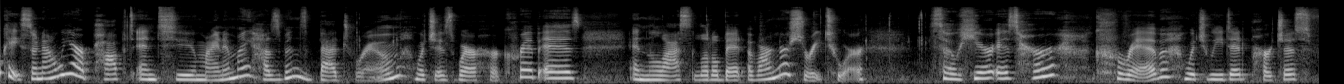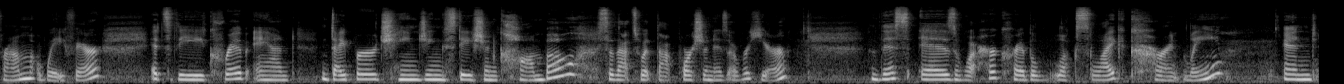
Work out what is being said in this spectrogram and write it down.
Okay, so now we are popped into mine and my husband's bedroom, which is where her crib is, and the last little bit of our nursery tour. So here is her crib, which we did purchase from Wayfair. It's the crib and diaper changing station combo. So that's what that portion is over here. This is what her crib looks like currently. And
